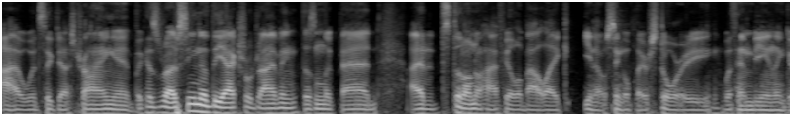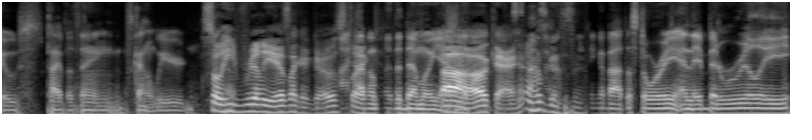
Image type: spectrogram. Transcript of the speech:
I would suggest trying it because what I've seen of the actual driving doesn't look bad. I still don't know how I feel about like you know single player story with him being a ghost type of thing. It's kind of weird. so he really is like a ghost? Like, haven't played the demo yet. oh, okay. I was going to say. anything about the story, and they've been really,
